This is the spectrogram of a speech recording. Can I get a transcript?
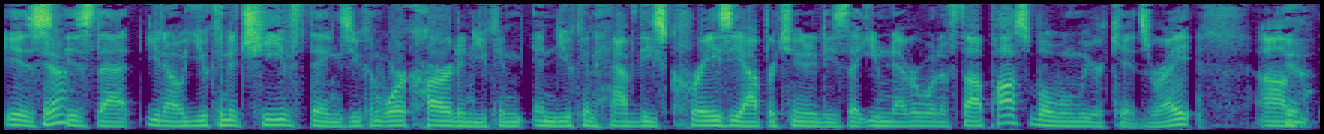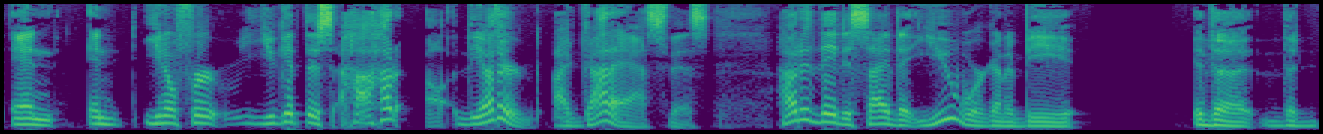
Is Yeah. is that you know you can achieve things you can work hard and you can and you can have these crazy opportunities that you never would have thought possible when we were kids right? Um, Yeah. and and you know for you get this how, how the other I've got to ask this. How did they decide that you were going to be the the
